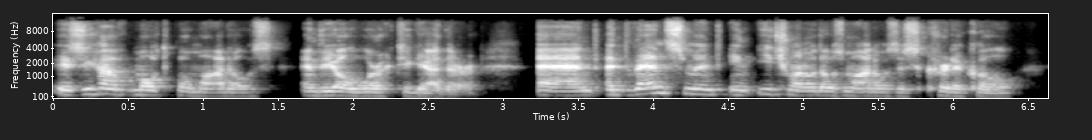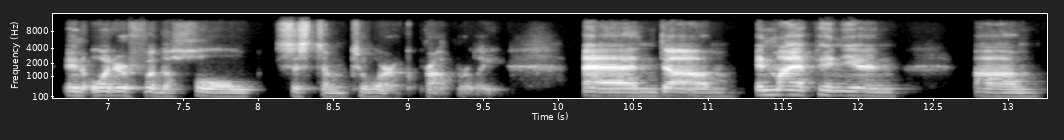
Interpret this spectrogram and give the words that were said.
is you have multiple models and they all work together. And advancement in each one of those models is critical in order for the whole system to work properly. And um, in my opinion, um,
